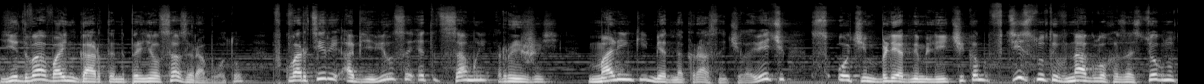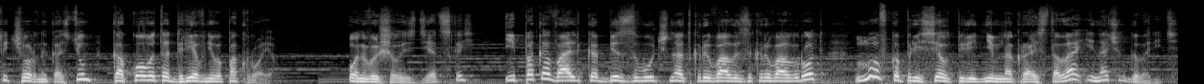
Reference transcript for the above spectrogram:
едва Вайнгартен принялся за работу, в квартире объявился этот самый рыжий – Маленький медно-красный человечек с очень бледным личиком, втиснутый в наглухо застегнутый черный костюм какого-то древнего покроя. Он вышел из детской, и пока Валька беззвучно открывал и закрывал рот, ловко присел перед ним на край стола и начал говорить.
